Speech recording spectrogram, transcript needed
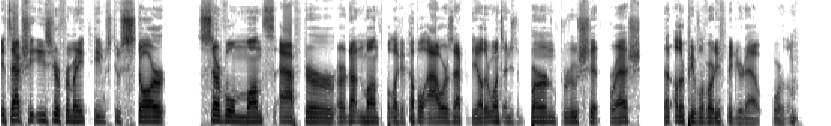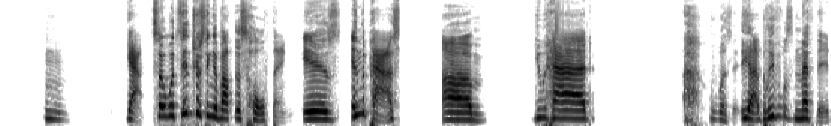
it's actually easier for many teams to start several months after, or not months, but like a couple hours after the other ones, and just burn through shit fresh that other people have already figured out for them. Mhm. yeah. So what's interesting about this whole thing is in the past, um, you had who was it? Yeah, I believe it was Method.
